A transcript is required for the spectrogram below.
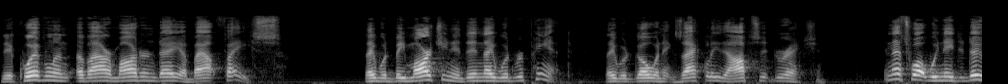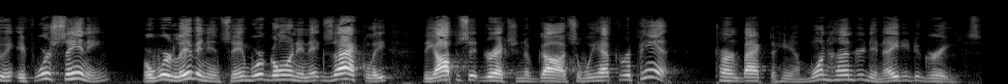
The equivalent of our modern day about face. They would be marching and then they would repent. They would go in exactly the opposite direction. And that's what we need to do. If we're sinning or we're living in sin, we're going in exactly the opposite direction of God. So we have to repent, turn back to Him 180 degrees.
